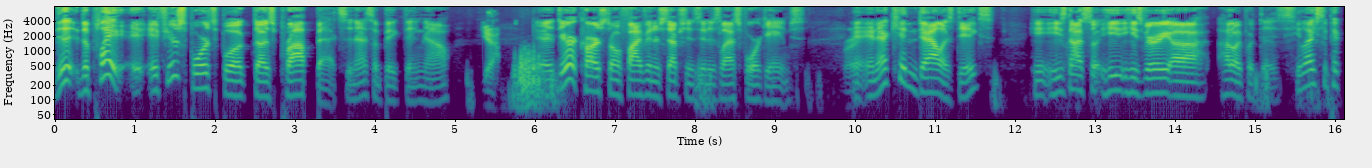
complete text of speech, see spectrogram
The the play if your sports book does prop bets, and that's a big thing now. Yeah, Uh, Derek Carr's thrown five interceptions in his last four games, Right. and, and that kid in Dallas, Diggs, he he's not so he he's very uh how do I put this? He likes to pick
